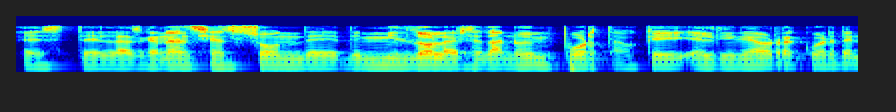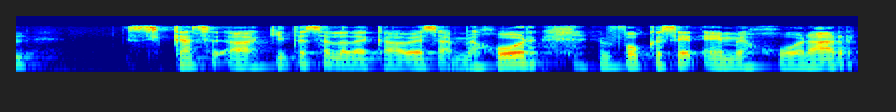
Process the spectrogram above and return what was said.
este, las ganancias son de mil dólares. No importa, ¿ok? El dinero, recuerden, quítasela de cabeza. Mejor enfóquese en mejorar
